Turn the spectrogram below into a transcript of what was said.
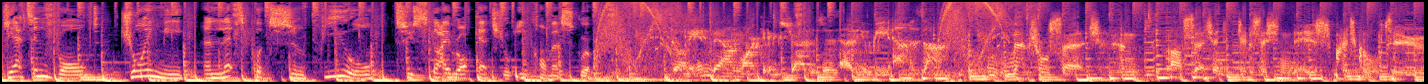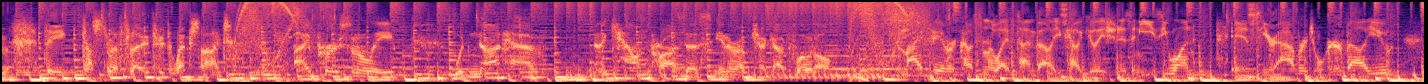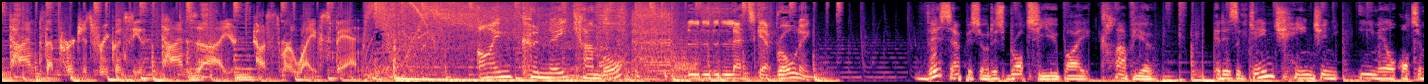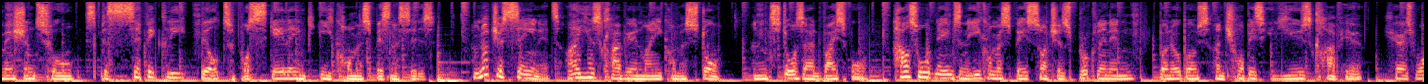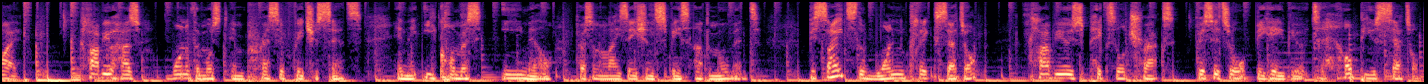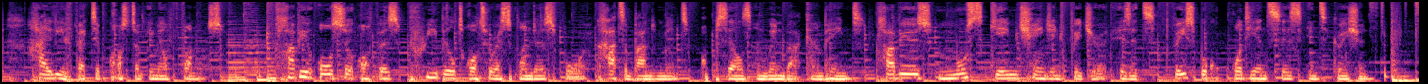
get involved, join me, and let's put some fuel to skyrocket your e-commerce growth. So an inbound marketing strategist, how do you beat Amazon? Natural search and our search engine position is critical to the customer flow through the website. I personally would not have an account process interrupt checkout flow at all. My favorite customer lifetime value calculation is an easy one. It's your average order value times that purchase frequency times uh, your customer lifespan. I'm Kunle Campbell. L- let's get rolling. This episode is brought to you by Klaviyo. It is a game changing email automation tool specifically built for scaling e commerce businesses. I'm not just saying it, I use Klaviyo in my e commerce store and in stores I advise for. Household names in the e commerce space, such as Brooklinen, Bonobos, and Chubbies, use Klaviyo. Here's why. Klaviyo has one of the most impressive feature sets in the e commerce email personalization space at the moment. Besides the one click setup, Klaviyo's Pixel tracks visitor behavior to help you set up highly effective custom email funnels. Klaviyo also offers pre-built autoresponders for cart abandonment, upsells, and win-back campaigns. Klaviyo's most game-changing feature is its Facebook Audiences integration,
